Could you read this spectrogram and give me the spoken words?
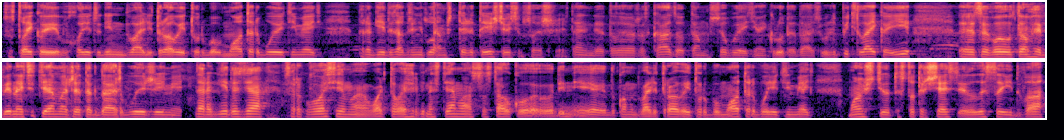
с устойкой выходит 1,2 литровый турбомотор будет иметь. Дорогие, друзья, также неплохо. Там 4800 штанин, я тоже рассказывал, там все будете иметь. Круто, да. Влепите лайка и э, с волтом гибридная система же так дальше будет же иметь. Дорогие друзья, 48 вольтовая гибридная система с уставку 1,2 литровый турбомотор будет иметь мощностью 136 лисы и 2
